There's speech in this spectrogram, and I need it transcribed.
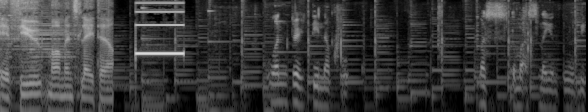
A few moments later. 1.30 na po. Mas tumaas na yung tubig.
